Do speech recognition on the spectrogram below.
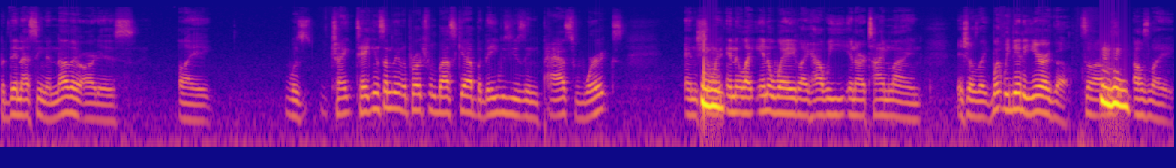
But then I seen another artist like was trying taking something approach from Basquiat, but they was using past works and showing in like in a way like how we in our timeline it shows like what we did a year ago. So I was Mhm. I was like,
